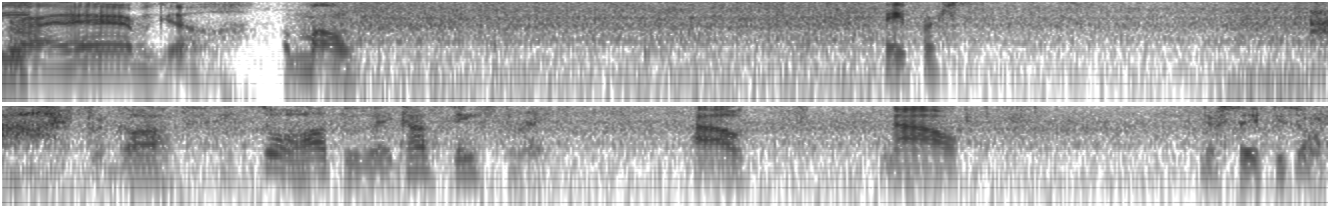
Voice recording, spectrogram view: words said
Zurich, Right, there we go. Come on. Papers. I forgot. It's so hot today. I can't think straight. Out. Now. Your safety zone.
